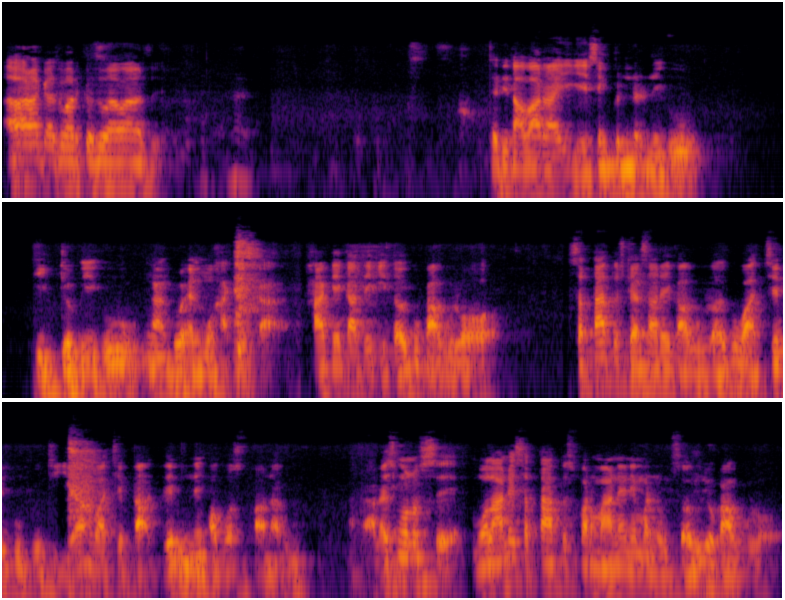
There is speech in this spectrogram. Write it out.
Orang gak swargo sih. Jadi tawarai, ya, sing bener niku hidup itu nganggo ilmu hakikat. Hakikat kita itu kaulo status dasar kawula itu wajib ubudiyah, wajib takdim ning Allah Subhanahu wa taala. Wis ngono sik. Mulane status permanene manusa iku yo kawula.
